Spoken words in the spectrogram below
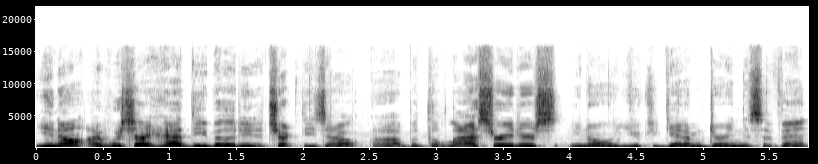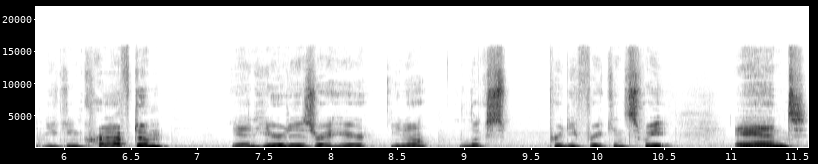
You know, I wish I had the ability to check these out, uh, but the lacerators, you know, you could get them during this event. You can craft them, and here it is right here. You know, it looks pretty freaking sweet. And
